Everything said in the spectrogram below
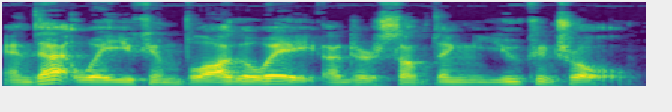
and that way you can blog away under something you control.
